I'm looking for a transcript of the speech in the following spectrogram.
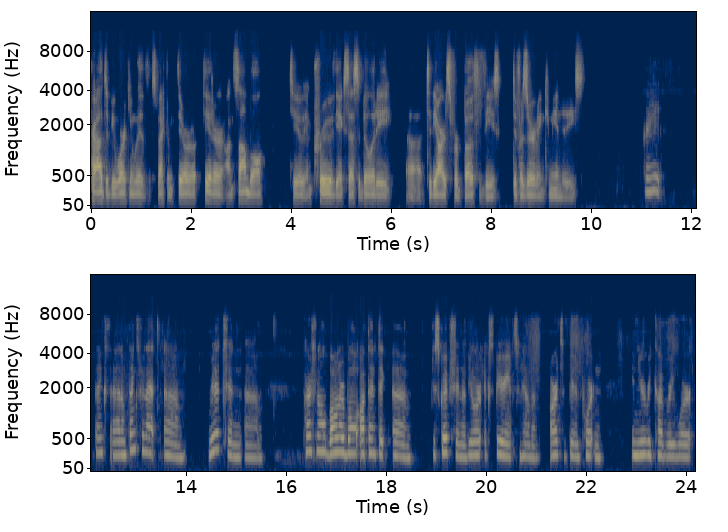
proud to be working with Spectrum Theater, Theater Ensemble to improve the accessibility uh, to the arts for both of these deserving communities. Great. Thanks, Adam. Thanks for that um, rich and um, personal, vulnerable, authentic um, description of your experience and how the arts have been important in your recovery work.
